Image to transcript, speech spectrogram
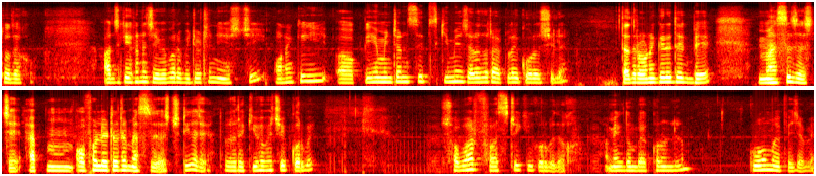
তো দেখো, আজকে এখানে যে ব্যাপারে ভিডিওটা নিয়ে এসেছি, অনেকেই পিএম ইন্টার্নশিপ স্কিমে যারা যারা অ্যাপ্লাই করেছিলে, তাদের অনেকেরই দেখবে মেসেজ আসছে অফার লেটারে মেসেজ আসছে, ঠিক আছে? তো সেটা কীভাবে চেক করবে? সবার ফার্স্টে কী করবে দেখো, আমি একদম ব্যাক করে নিলাম ক্রোম অ্যাপে যাবে।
